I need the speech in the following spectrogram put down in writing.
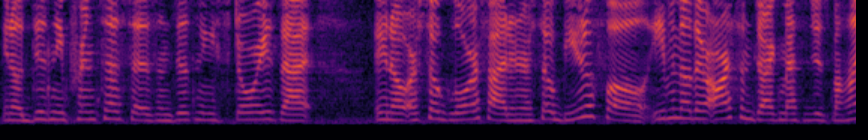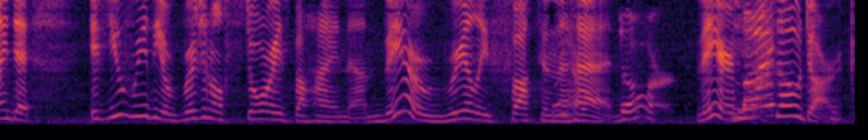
you know, Disney princesses and Disney stories that, you know, are so glorified and are so beautiful, even though there are some dark messages behind it. If you read the original stories behind them, they are really fucked in They the head. Dark. They are My- so dark.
